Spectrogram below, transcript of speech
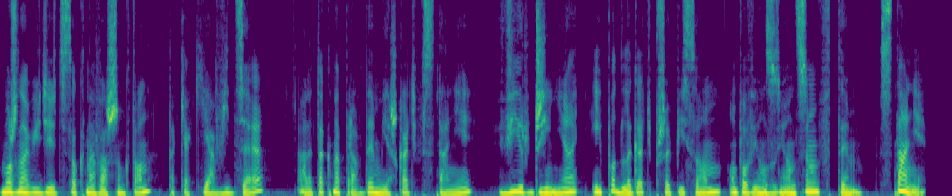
można widzieć z okna Waszyngton, tak jak ja widzę, ale tak naprawdę mieszkać w stanie Virginia i podlegać przepisom obowiązującym w tym stanie.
